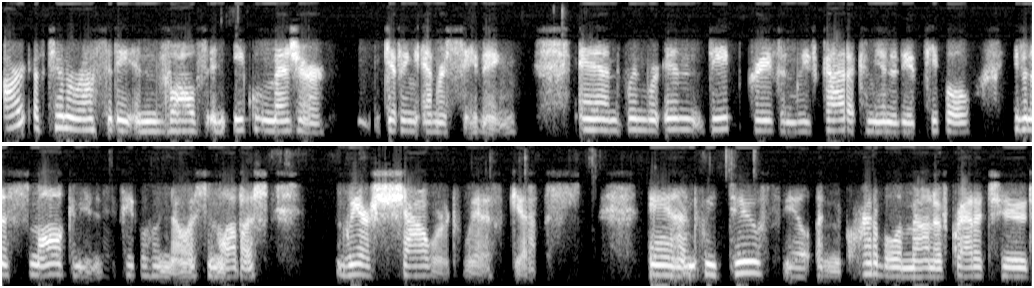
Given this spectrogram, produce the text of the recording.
art of generosity involves in equal measure giving and receiving. And when we're in deep grief and we've got a community of people, even a small community of people who know us and love us, we are showered with gifts. And we do feel an incredible amount of gratitude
